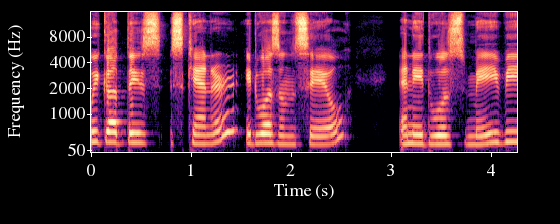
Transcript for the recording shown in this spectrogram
we got this scanner. It was on sale, and it was maybe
